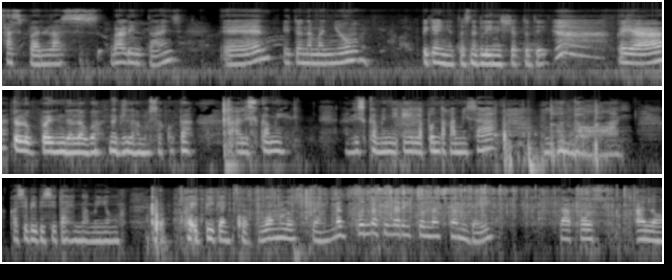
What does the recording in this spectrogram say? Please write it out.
husband last Valentine's. And ito naman yung bigyan niya. Tapos naglinis siya today. Kaya tulog pa yung dalawa. Nagilamos ako ta. Aalis kami. Alis kami ni Ella. Punta kami sa London. Kasi bibisitahin namin yung kaibigan ko, long lost friend. Nagpunta sila rito last Sunday. Tapos, ano,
